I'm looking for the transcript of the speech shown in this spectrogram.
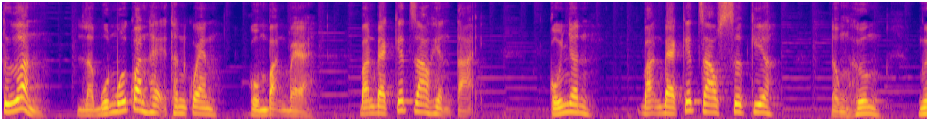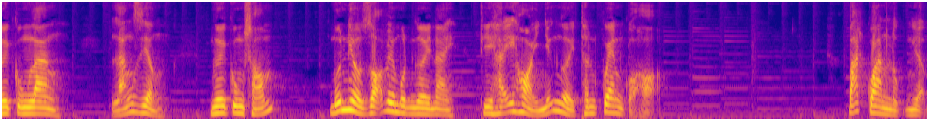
Tứ ẩn là bốn mối quan hệ thân quen, gồm bạn bè. Bạn bè kết giao hiện tại, cố nhân. Bạn bè kết giao xưa kia đồng hương, người cùng làng, láng giềng, người cùng xóm. Muốn hiểu rõ về một người này thì hãy hỏi những người thân quen của họ. Bát quan lục nghiệm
